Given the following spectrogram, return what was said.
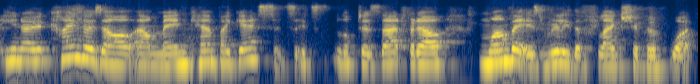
you know, Kaingo's our, our main camp, I guess. It's it's looked as that, but our Mwamba is really the flagship of what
